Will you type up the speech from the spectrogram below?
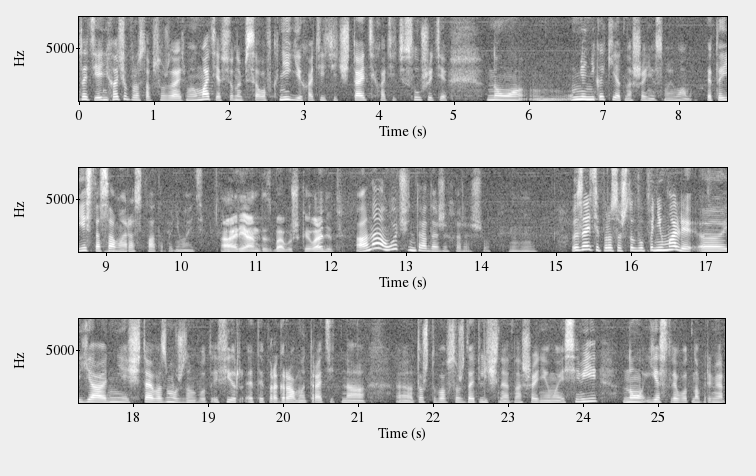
знаете, я не хочу просто обсуждать мою мать, я все написала в книге, хотите читайте, хотите слушайте, но у меня никакие отношения с моей мамой. Это и есть та самая расплата, понимаете? А Арианда с бабушкой ладит? Она очень, да, даже хорошо. Вы знаете, просто чтобы вы понимали, э, я не считаю возможным вот эфир этой программы тратить на э, то, чтобы обсуждать личные отношения моей семьи. Но если вот, например,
